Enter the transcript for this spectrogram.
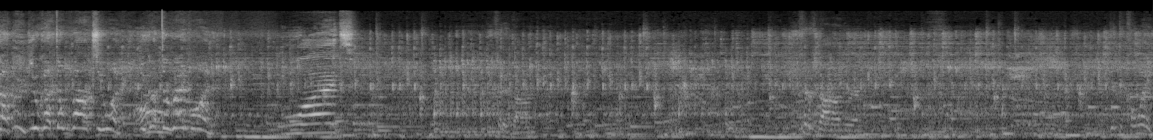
Got you got the bouncy one. You got the red one. What? You could have gone. You could have gone under it. Get the coin.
